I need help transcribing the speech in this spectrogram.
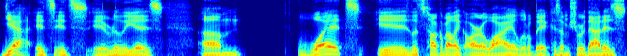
yeah, it's it's it really is. Um, what is? Let's talk about like ROI a little bit because I'm sure that is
